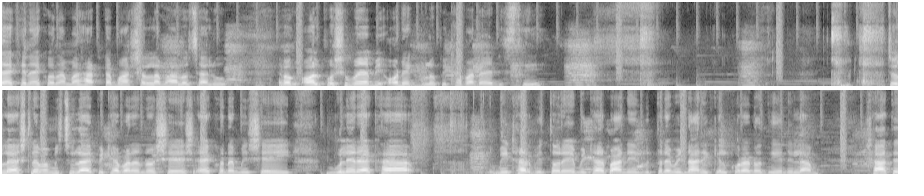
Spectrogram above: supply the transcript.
দেখেন, এখন আমার হাতটা মার্শাল্লাহ ভালো চালু এবং অল্প সময়ে আমি অনেকগুলো পিঠা বানায় নিচ্ছি চলে আসলাম আমি চুলায় পিঠা বানানো শেষ। এখন আমি সেই গুলে রাখা মিঠার ভিতরে, মিঠার পানির ভিতরে আমি নারিকেল কোরানো দিয়ে নিলাম। সাথে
